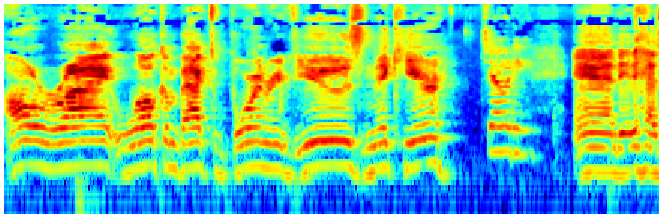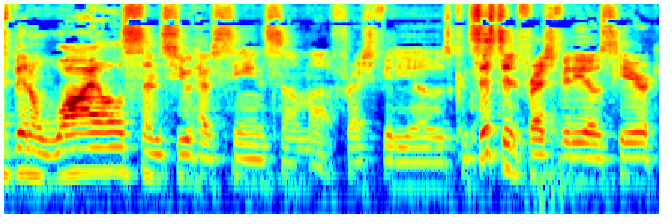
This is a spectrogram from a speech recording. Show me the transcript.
All right, welcome back to Boring Reviews. Nick here. Jody. And it has been a while since you have seen some uh, fresh videos, consistent fresh videos here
